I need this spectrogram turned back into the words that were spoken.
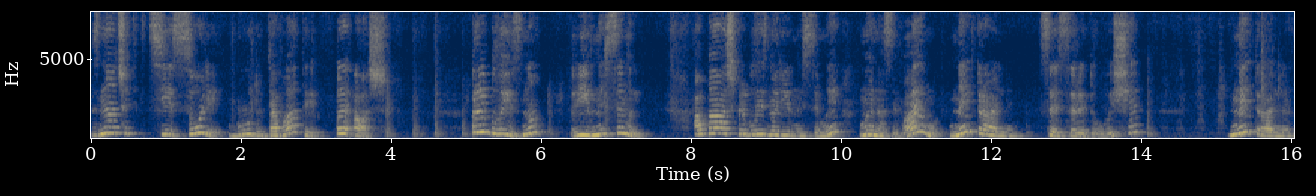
Значить, ці солі будуть давати pH приблизно рівний 7. А pH приблизно рівний 7 ми називаємо нейтральним. Це середовище нейтральне.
